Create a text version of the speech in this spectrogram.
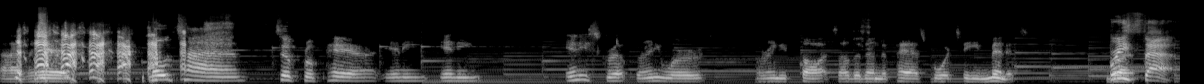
I've had no time to prepare any any any script or any words or any thoughts other than the past 14 minutes. But Freestyle.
